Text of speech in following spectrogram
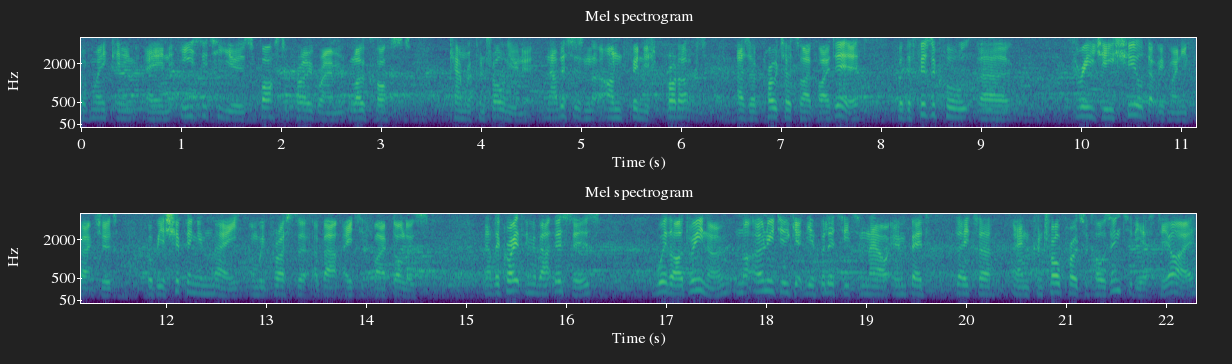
of making an easy to use, faster program, low cost camera control unit. Now this is an unfinished product as a prototype idea, but the physical uh, 3G shield that we've manufactured will be shipping in May and we priced it about $85. Now the great thing about this is with Arduino, not only do you get the ability to now embed data and control protocols into the SDI,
